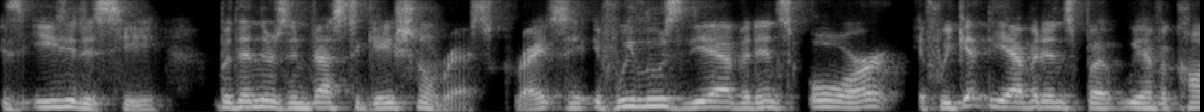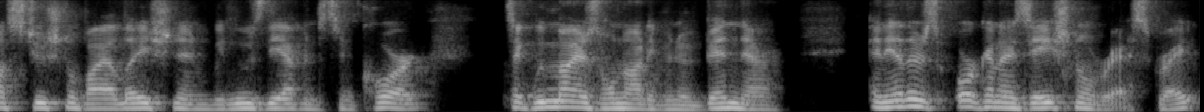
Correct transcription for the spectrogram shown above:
is easy to see, but then there's investigational risk, right? So if we lose the evidence, or if we get the evidence, but we have a constitutional violation and we lose the evidence in court, it's like we might as well not even have been there and the other is organizational risk, right?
